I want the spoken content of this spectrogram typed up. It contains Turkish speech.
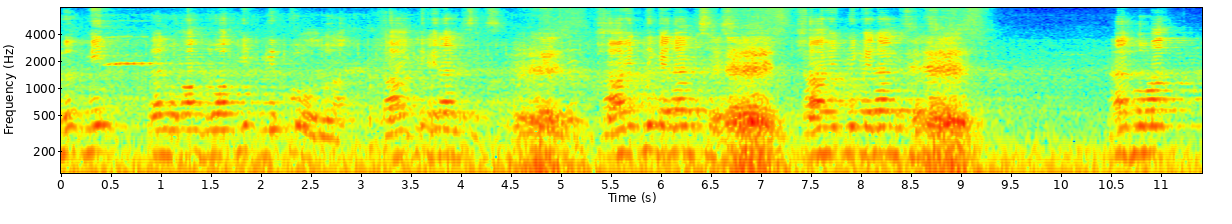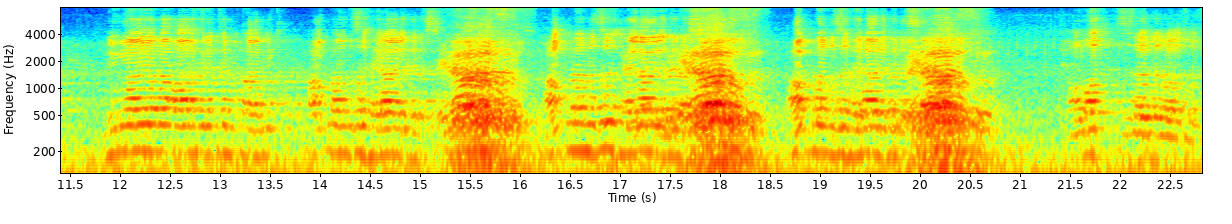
mümin ve muhabbet bir kul olduğuna şahitlik eder misiniz? Ederiz. Şahitlik eder misiniz? Ederiz. Şahitlik eder misiniz? Ederiz. Merhuma dünyaya ve ahirete mutallik haklarınızı helal ediniz. Helal olsun. Haklarınızı helal ediniz. Helal olsun. Haklarınızı helal ediniz. Helal olsun. Allah sizlerden razı olsun.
